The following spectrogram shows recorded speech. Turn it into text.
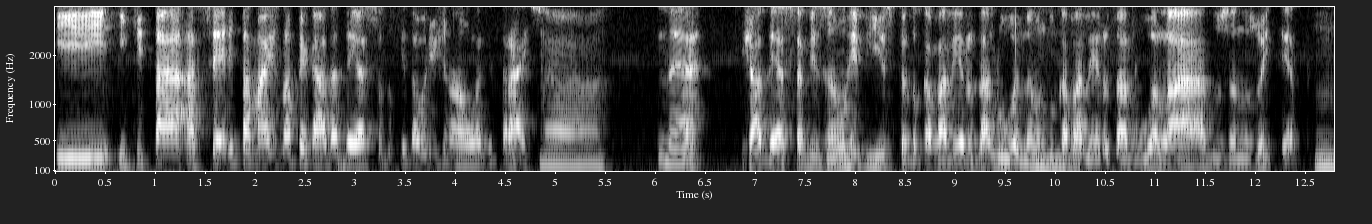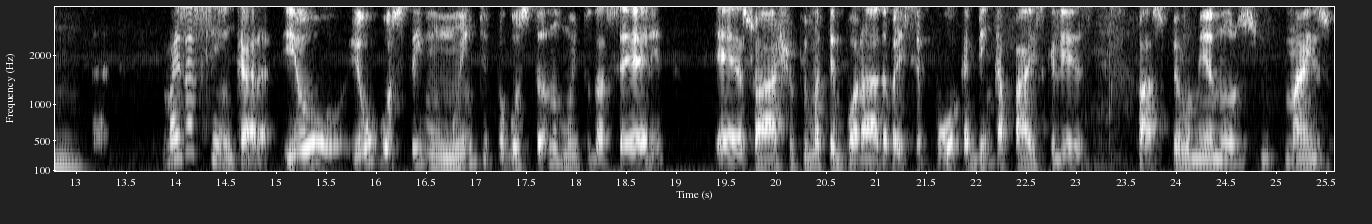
e, e que tá, a série tá mais na pegada dessa do que da original lá de trás. Ah. Né? já dessa visão revista do Cavaleiro da Lua, não uhum. do Cavaleiro da Lua lá dos anos 80. Uhum. Mas assim, cara, eu, eu gostei muito, estou gostando muito da série. É, só acho que uma temporada vai ser pouca, é bem capaz que eles façam pelo menos mais.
